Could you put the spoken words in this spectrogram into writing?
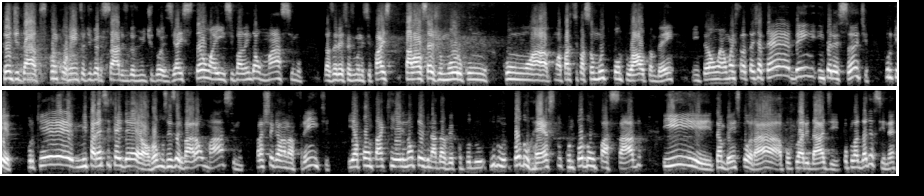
candidatos, concorrentes, adversários em 2022 já estão aí se valendo ao máximo das eleições municipais, está lá o Sérgio Moro com, com uma, uma participação muito pontual também. Então é uma estratégia até bem interessante. Por quê? Porque me parece que a ideia é, ó, vamos reservar ao máximo para chegar lá na frente e apontar que ele não teve nada a ver com todo, tudo, todo o resto, com todo o passado, e também explorar a popularidade, popularidade assim, né?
